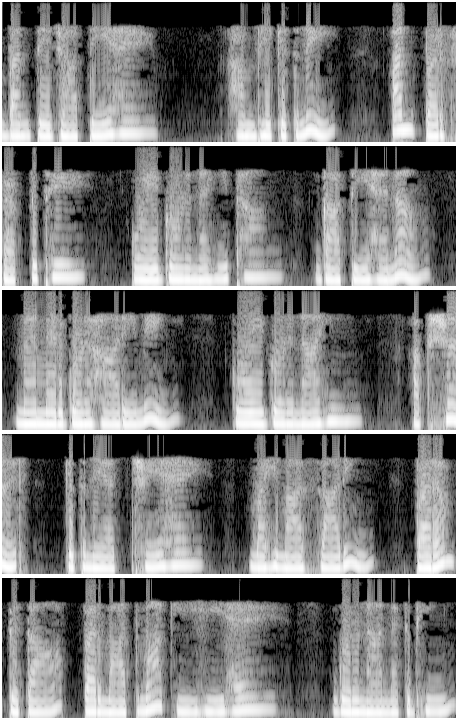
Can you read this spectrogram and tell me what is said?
बनते जाते हैं। हम भी कितने अनपरफेक्ट थे। कोई गुण नहीं था। गाते हैं ना, मैं निर्गुण हारे में, कोई गुण नहीं। अक्षर कितने अच्छे हैं। महिमा सारी परम पिता परमात्मा की ही है। गुरु नानक भी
